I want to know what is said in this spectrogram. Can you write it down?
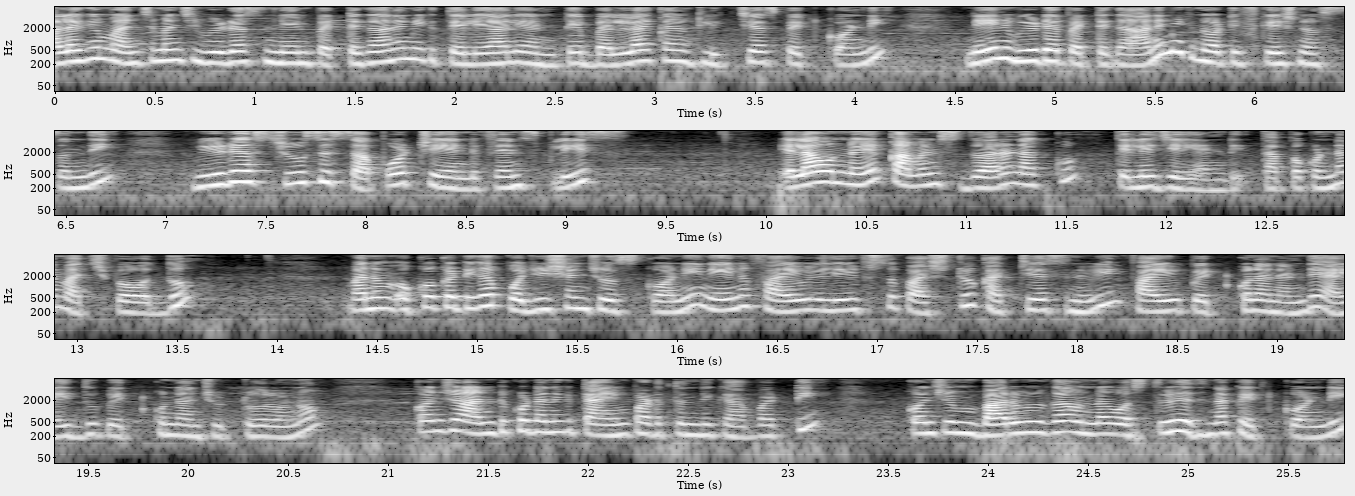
అలాగే మంచి మంచి వీడియోస్ నేను పెట్టగానే మీకు తెలియాలి అంటే బెల్ ఐకాన్ క్లిక్ చేసి పెట్టుకోండి. నేను వీడియో పెట్టగానే మీకు నోటిఫికేషన్ వస్తుంది. వీడియోస్ చూసి సపోర్ట్ చేయండి ఫ్రెండ్స్. ప్లీజ్ ఎలా ఉన్నాయో కామెంట్స్ ద్వారా నాకు తెలియజేయండి. తప్పకుండా మర్చిపోవద్దు. మనం ఒక్కొక్కటిగా పొజిషన్ చూసుకొని నేను ఫైవ్ లీవ్స్ ఫస్ట్ కట్ చేసినవి ఫైవ్ పెట్టుకున్నానండి ఐదు పెట్టుకున్నాను చుట్టూరును. కొంచెం అంటుకోవడానికి టైం పడుతుంది కాబట్టి కొంచెం బరువుగా ఉన్న వస్తువు ఏదైనా పెట్టుకోండి.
